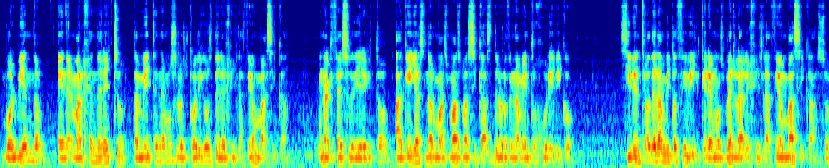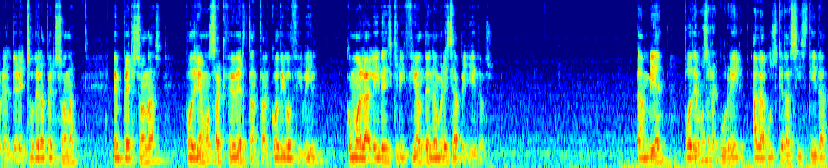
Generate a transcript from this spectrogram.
Volviendo, en el margen derecho también tenemos los códigos de legislación básica, un acceso directo a aquellas normas más básicas del ordenamiento jurídico. Si dentro del ámbito civil queremos ver la legislación básica sobre el derecho de la persona, en personas podríamos acceder tanto al Código Civil como a la Ley de Inscripción de Nombres y Apellidos. También podemos recurrir a la búsqueda asistida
